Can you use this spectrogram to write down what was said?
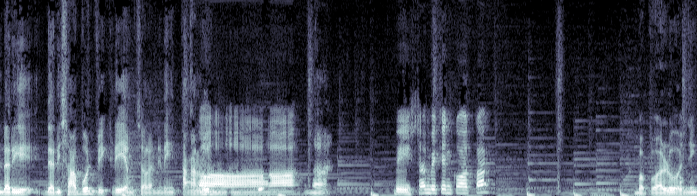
dari dari sabun Fikri yang misalnya ini tangan lu. Oh, Nah, bisa bikin kotak. bapak lu anjing.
